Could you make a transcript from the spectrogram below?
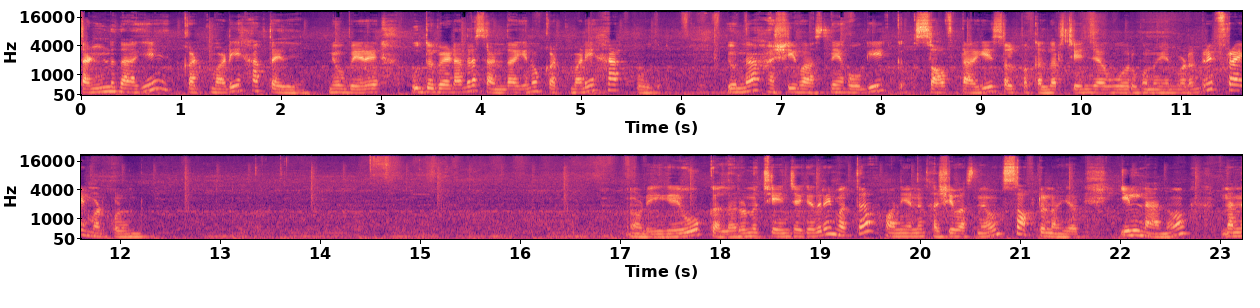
ಸಣ್ಣದಾಗಿ ಕಟ್ ಮಾಡಿ ಹಾಕ್ತಾ ಇದ್ದೀನಿ. ನೀವು ಬೇರೆ ಉದ್ದು ಬೇಡ ಅಂದರೆ ಸಣ್ಣದಾಗಿನೂ ಕಟ್ ಮಾಡಿ ಹಾಕ್ಬೋದು. ಇವನ್ನ ಹಸಿ ವಾಸನೆ ಹೋಗಿ ಸಾಫ್ಟಾಗಿ ಸ್ವಲ್ಪ ಕಲರ್ ಚೇಂಜ್ ಆಗುವವರೆಗೂ ಏನು ಮಾಡೋಣ್ರಿ? ಫ್ರೈ ಮಾಡ್ಕೊಳ್ಳೋಣ. ನೋಡಿ, ಈಗ ಇವು ಕಲರೂ ಚೇಂಜ್ ಆಗ್ಯದ್ರಿ ಮತ್ತು ಆನಿಯನ್ ಹಸಿ ವಾಸನೆ ಹೋಗಿ ಸಾಫ್ಟೂ ಆಗ್ಯಾವ. ಇಲ್ಲಿ ನಾನು ನನ್ನ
